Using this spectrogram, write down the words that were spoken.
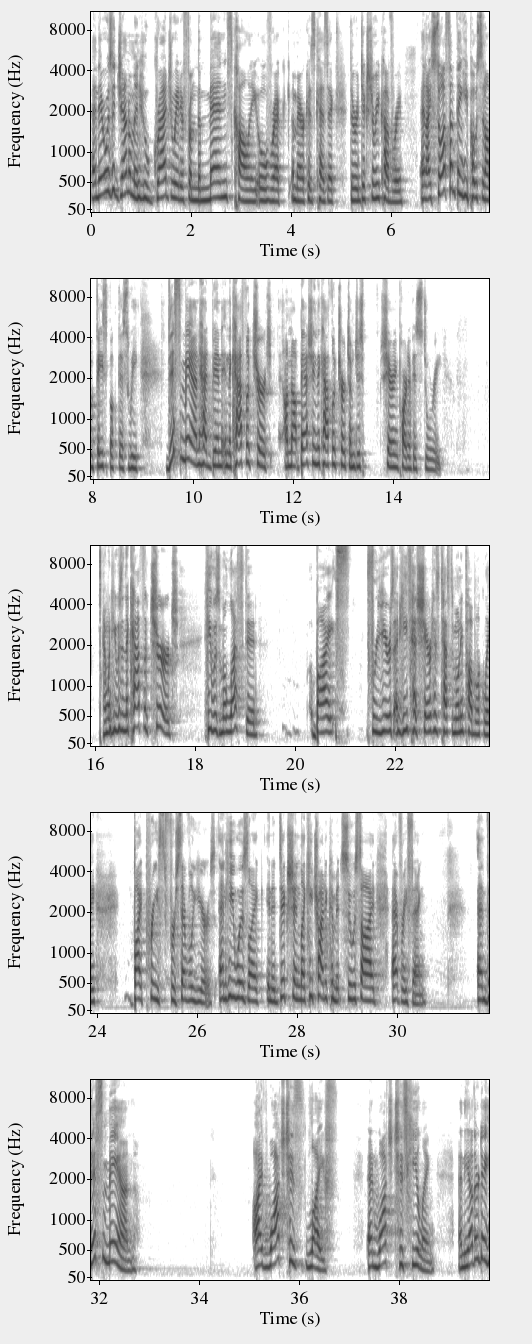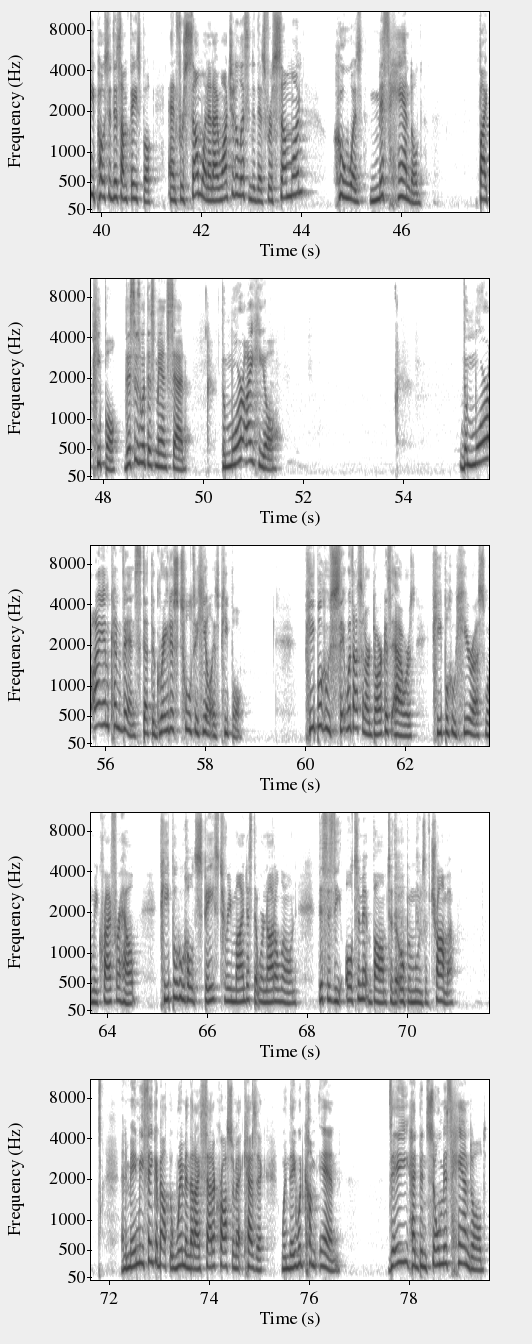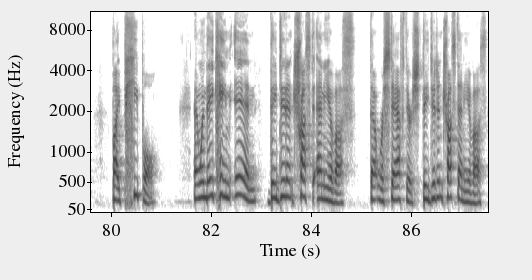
And there was a gentleman who graduated from the men's colony over at America's Keswick, their addiction recovery. And I saw something he posted on Facebook this week. This man had been in the Catholic Church. I'm not bashing the Catholic Church, I'm just sharing part of his story. And when he was in the Catholic Church, he was molested by for years, and he has shared his testimony publicly by priests for several years. And he was like in addiction, like he tried to commit suicide, everything. And this man, I've watched his life and watched his healing. And the other day he posted this on Facebook. And for someone, and I want you to listen to this, for someone who was mishandled by people, this is what this man said The more I heal, the more I am convinced that the greatest tool to heal is people. People who sit with us in our darkest hours, people who hear us when we cry for help, people who hold space to remind us that we're not alone. This is the ultimate balm to the open wounds of trauma. And it made me think about the women that I sat across from at Keswick when they would come in. They had been so mishandled by people. And when they came in, they didn't trust any of us that were staff there. They didn't trust any of us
